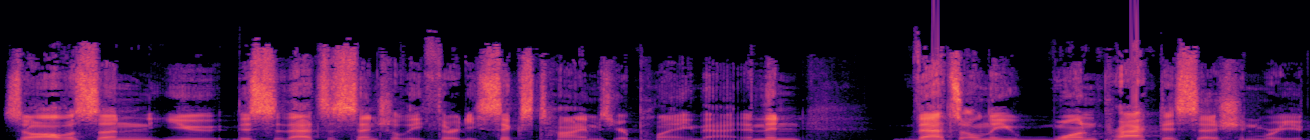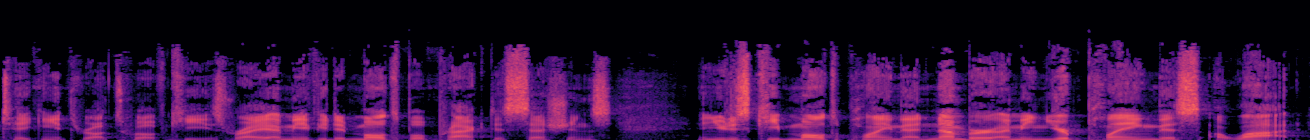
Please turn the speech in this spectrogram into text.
So all of a sudden you this that's essentially 36 times you're playing that. And then that's only one practice session where you're taking it throughout 12 keys, right? I mean, if you did multiple practice sessions and you just keep multiplying that number, I mean, you're playing this a lot.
